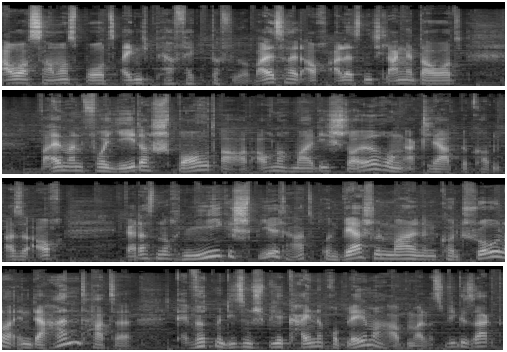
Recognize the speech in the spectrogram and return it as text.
Our Summer Sports eigentlich perfekt dafür, weil es halt auch alles nicht lange dauert, weil man vor jeder Sportart auch nochmal die Steuerung erklärt bekommt. Also auch Wer das noch nie gespielt hat und wer schon mal einen Controller in der Hand hatte, der wird mit diesem Spiel keine Probleme haben, weil das wie gesagt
